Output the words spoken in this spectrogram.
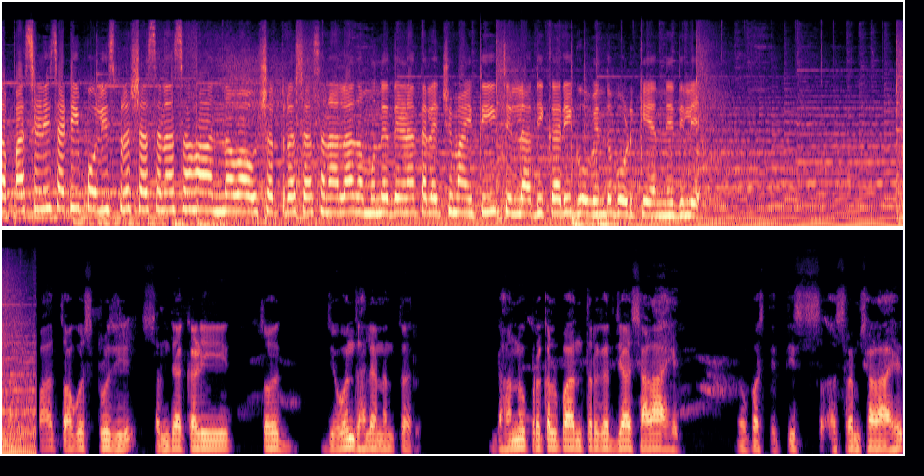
तपासणीसाठी पोलीस प्रशासनासह अन्न व औषध प्रशासनाला नमुने देण्यात आल्याची माहिती जिल्हाधिकारी गोविंद बोडके यांनी दिली पाच ऑगस्ट रोजी संध्याकाळीचं जेवण झाल्यानंतर डहाणू प्रकल्पाअंतर्गत ज्या शाळा आहेत जवळपास तेहतीस आश्रमशाळा आहेत.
